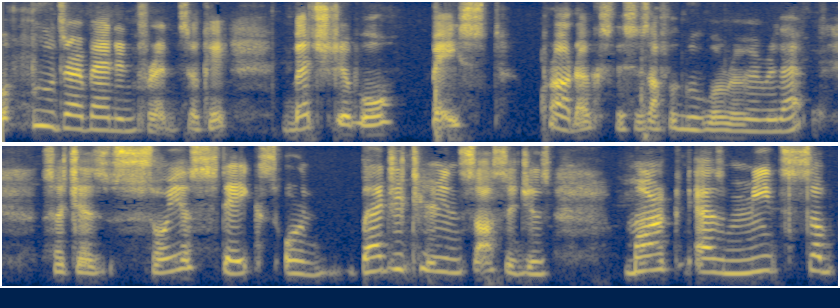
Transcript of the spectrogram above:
What foods are banned in France? Okay, vegetable based products. This is off of Google, remember that. Such as soya steaks or vegetarian sausages marked as meat sub-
